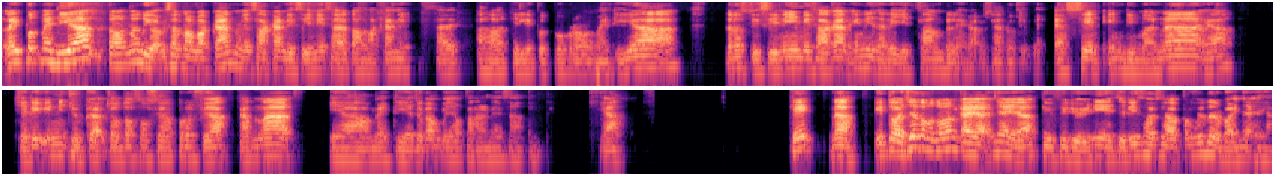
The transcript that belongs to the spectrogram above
Liput media, teman-teman juga bisa tambahkan. Misalkan di sini saya tambahkan nih, saya uh, diliput beberapa media. Terus di sini misalkan ini dari Islam ya, kalau saya kutip ya. Esin in di mana ya. Jadi ini juga contoh sosial proof ya, karena ya media itu kan punya peran yang sangat penting. Ya. Oke, nah itu aja teman-teman kayaknya ya di video ini ya. Jadi sosial proof itu banyak ya.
